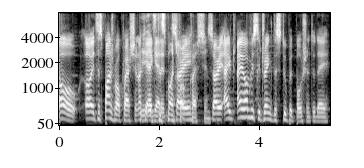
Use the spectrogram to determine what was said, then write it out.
Oh, oh, it's a SpongeBob question. Okay, I It's get the it. SpongeBob Sorry, question. Sorry, I, I obviously drank the stupid potion today.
